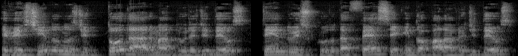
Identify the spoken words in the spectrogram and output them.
Revestindo-nos de toda a armadura de Deus, tendo o escudo da fé, seguindo a palavra de Deus,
